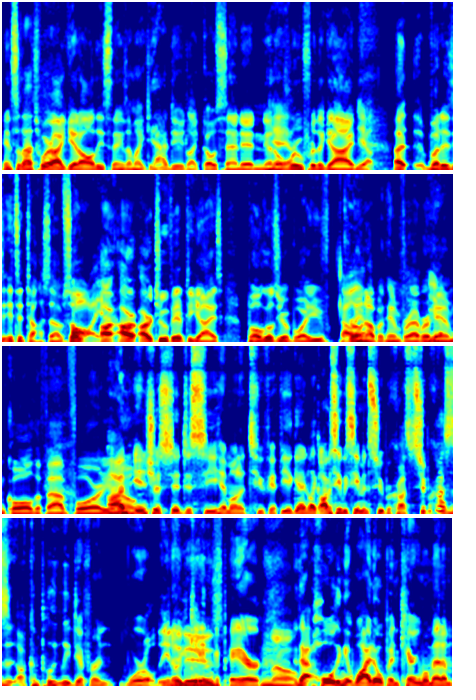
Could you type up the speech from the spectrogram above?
And so that's where I get all these things. I'm like, yeah, dude, like go send it and you know Yeah, yeah. root for the guy. Yeah. Uh, but it's, it's a toss up. So Oh, yeah. our, our our 250 guys, Bogle's your boy. You've Oh, grown yeah. up with him forever. Yeah. Him, Cole, the Fab Four. You I'm interested to see him on a 250 again. Like obviously we see him in Supercross. Supercross is a completely different world. You know, It you can't even compare No. that holding it wide open, carrying momentum.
